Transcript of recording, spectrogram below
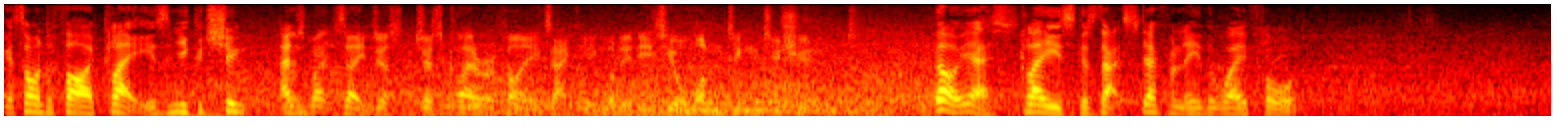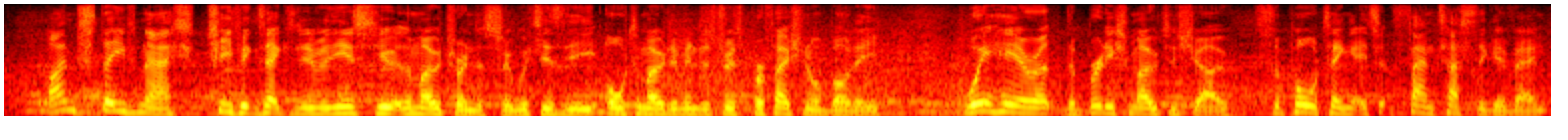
Get someone to fire clays, and you could shoot. I was about to say, just just clarify exactly what it is you're wanting to shoot. oh yes, clays, because that's definitely the way forward. I'm Steve Nash, Chief Executive of the Institute of the Motor Industry, which is the automotive industry's professional body. We're here at the British Motor Show supporting it's a fantastic event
